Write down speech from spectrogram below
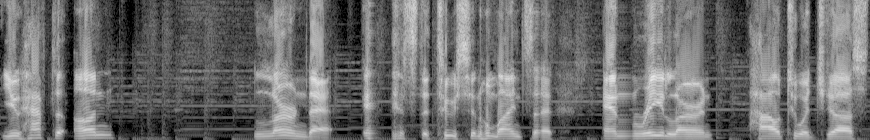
you have to unlearn that institutional mindset and relearn how to adjust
